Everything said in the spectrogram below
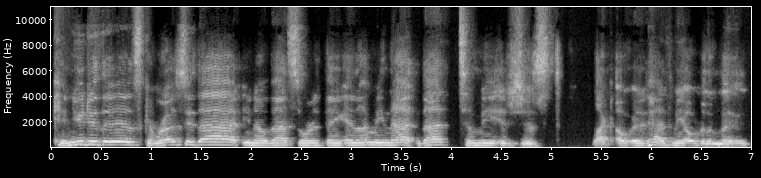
can you do this? Can Rose do that? You know, that sort of thing." And I mean that that to me is just like oh it has me over the moon.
